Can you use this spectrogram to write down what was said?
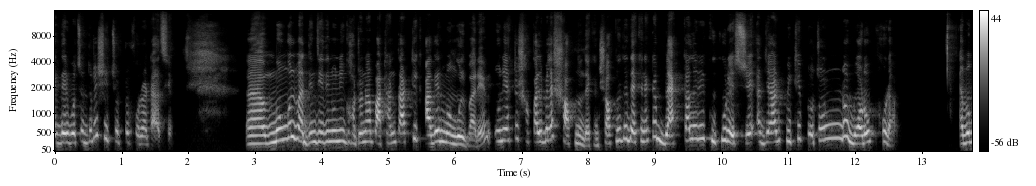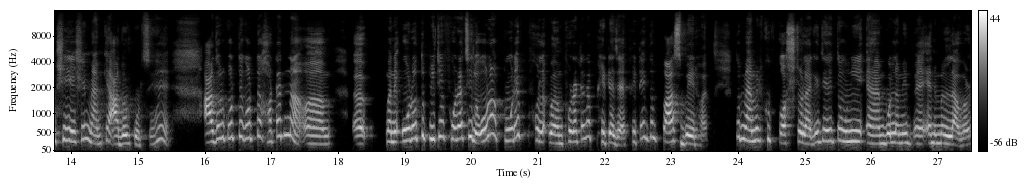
এক দেড় বছর ধরে সেই ছোট্ট ফোড়াটা আছে। মঙ্গলবার দিন যেদিন উনি ঘটনা পাঠান, তার ঠিক আগের মঙ্গলবারে উনি একটা সকালবেলা স্বপ্ন দেখেন। স্বপ্নতে দেখেন একটা ব্ল্যাক কালারের কুকুর এসছে যার পিঠে প্রচণ্ড বড় ফোড়া। এবং সে এসে ম্যামকে আদর করছে হ্যাঁ? আদর করতে করতে হঠাৎ না মানে ওরও তো পিঠে ফোড়া ছিল, ওরা পরে ফোড়াটা না ফেটে যায়, ফেটে একদম পাস বের হয়। তো ম্যামের খুব কষ্ট লাগে, যেহেতু উনি বললাম অ্যানিমাল লাভার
